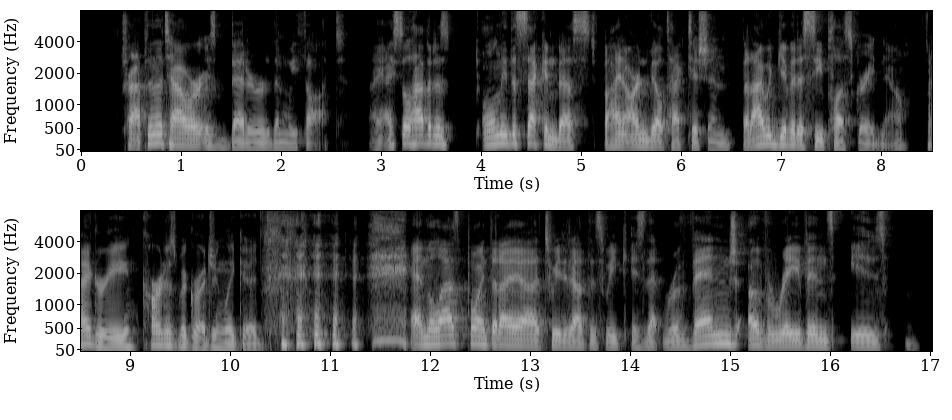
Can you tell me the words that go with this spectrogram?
Trapped in the Tower is better than we thought. I, I still have it as only the second best behind Ardenvale Tactician, but I would give it a C plus grade now. I agree. Card is begrudgingly good. and the last point that I uh, tweeted out this week is that Revenge of Ravens is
